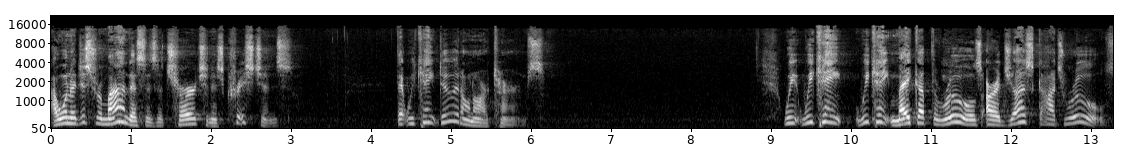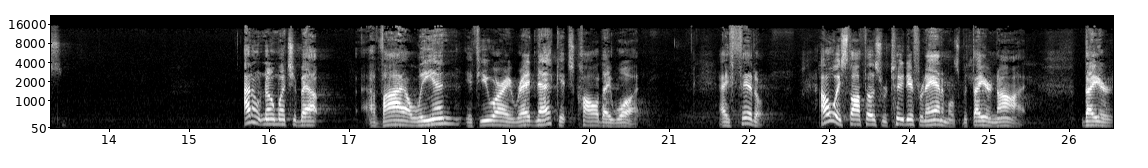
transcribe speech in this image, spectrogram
I want to just remind us as a church and as Christians that we can't do it on our terms. We, we, can't, we can't make up the rules or adjust God's rules. I don't know much about a violin. If you are a redneck, it's called a what? A fiddle. I always thought those were two different animals, but they are not. They are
